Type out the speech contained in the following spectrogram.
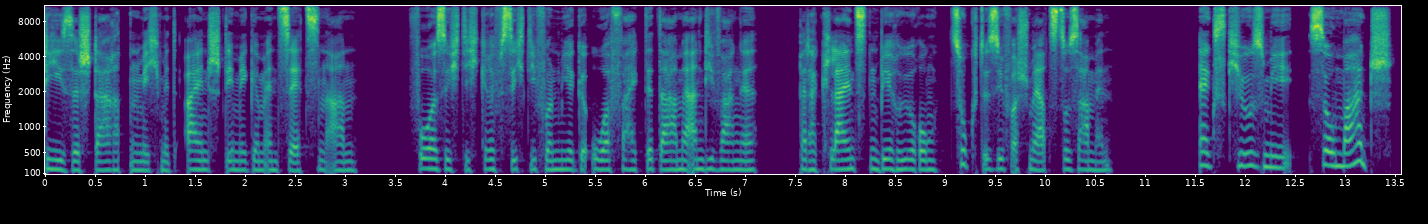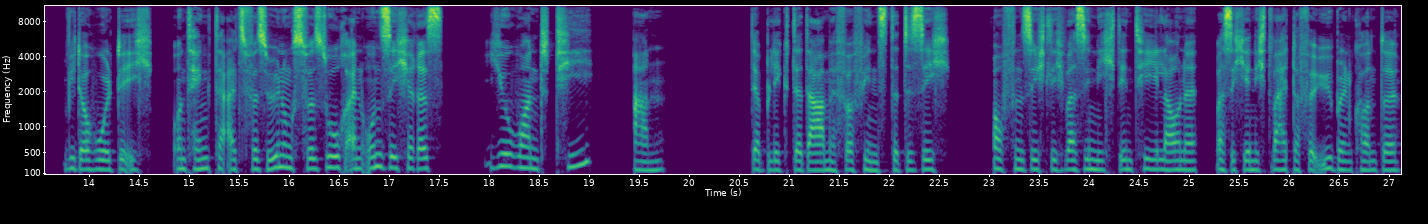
Diese starrten mich mit einstimmigem Entsetzen an. Vorsichtig griff sich die von mir geohrfeigte Dame an die Wange. Bei der kleinsten Berührung zuckte sie vor Schmerz zusammen. Excuse me so much, wiederholte ich und hängte als Versöhnungsversuch ein unsicheres You want tea an. Der Blick der Dame verfinsterte sich. Offensichtlich war sie nicht in Teelaune, was ich ihr nicht weiter verübeln konnte.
